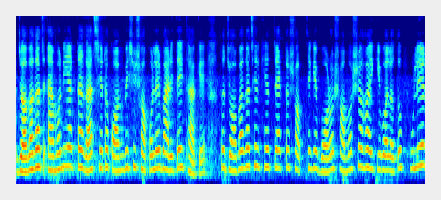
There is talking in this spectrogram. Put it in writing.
জবা গাছ এমনই একটা গাছ, সেটা কম বেশি সকলের বাড়িতেই থাকে। তো জবা গাছের ক্ষেত্রে একটা সব থেকে বড় সমস্যা হয় কি বলো তো ফুলের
